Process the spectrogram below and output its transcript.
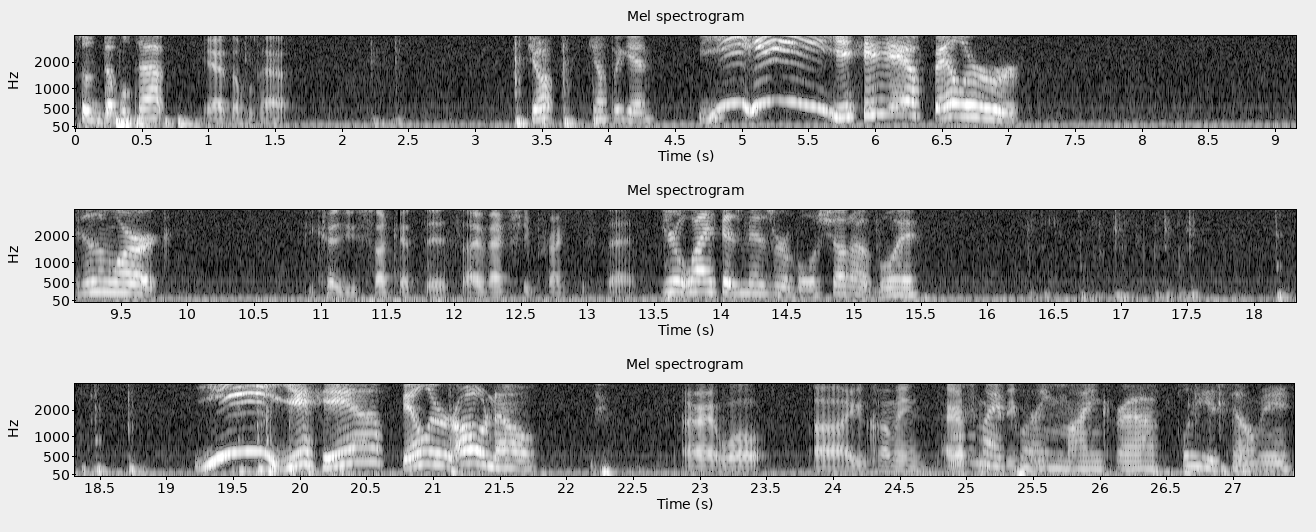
So double tap, Yeah, double tap. jump, jump again. Yee Yeah, feller. It doesn't work. Because you suck at this. I've actually practiced that. Your life is miserable. Shut up, boy. Yee Yeah, feller. Oh no. Alright, well, uh, are you coming? I Why got am some I creepers. playing Minecraft? Please tell me.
